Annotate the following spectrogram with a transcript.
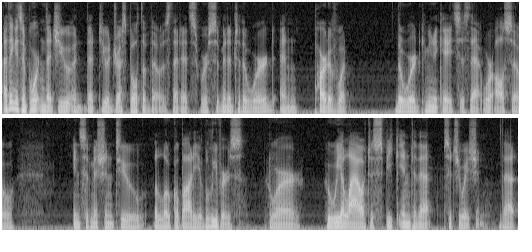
I think it's important that you uh, that you address both of those. That it's we're submitted to the word, and part of what the word communicates is that we're also in submission to a local body of believers who are who we allow to speak into that situation. That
